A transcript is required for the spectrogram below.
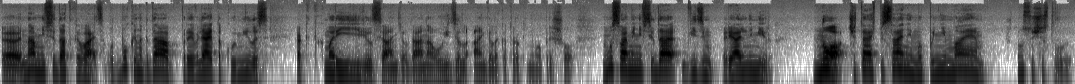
э, нам не всегда открывается. Вот Бог иногда проявляет такую милость, как к Марии явился ангел, да, она увидела ангела, который к нему пришел. Но мы с вами не всегда видим реальный мир. Но, читая в Писании, мы понимаем, что он существует,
